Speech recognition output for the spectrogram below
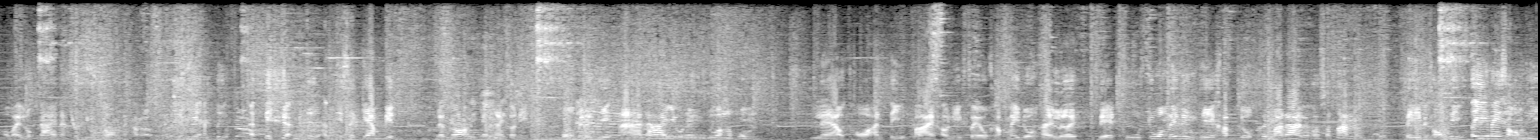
เอาไว้หลบได้นะสกิลสองนะครับยังมีอันติอันติอันติอันติสแกมบิดแล้วก็ยังไงตอนนี้โบกไปหนึ่งทีอ่าได้อยู่หนึ่งตัวครับผม แล้วทออันติไปคราวนี้เฟลครับไม่โดนใครเลยเดทคูจ้วงได้หนึ่งทีครับยกขึ้นมาได้แล้วก็สตันตีไปสองทีตีไปสองที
